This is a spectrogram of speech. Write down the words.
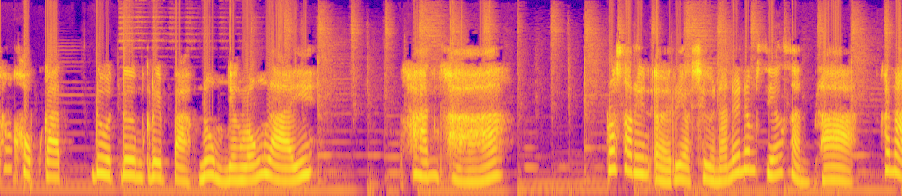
ทั้งขบกัด ดูดดื่มกรีบปากนุ่มยังหลงไหลทานขา รสรินเอ่ยเรียกชื่อนั้นด้วยน้ำเสียงสั่นพลาขณะ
